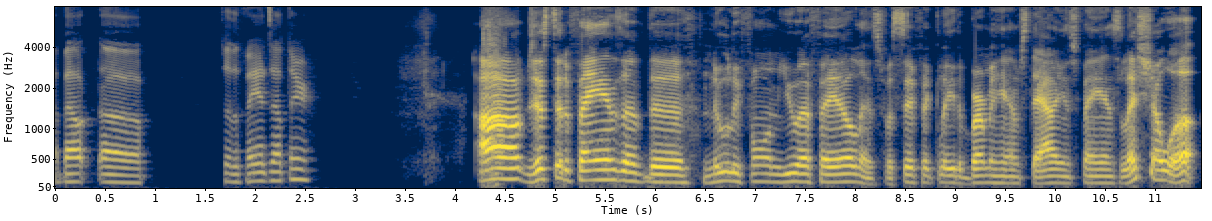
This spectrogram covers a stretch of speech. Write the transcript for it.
about uh to the fans out there? Uh, just to the fans of the newly formed UFL and specifically the Birmingham Stallions fans, let's show up.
